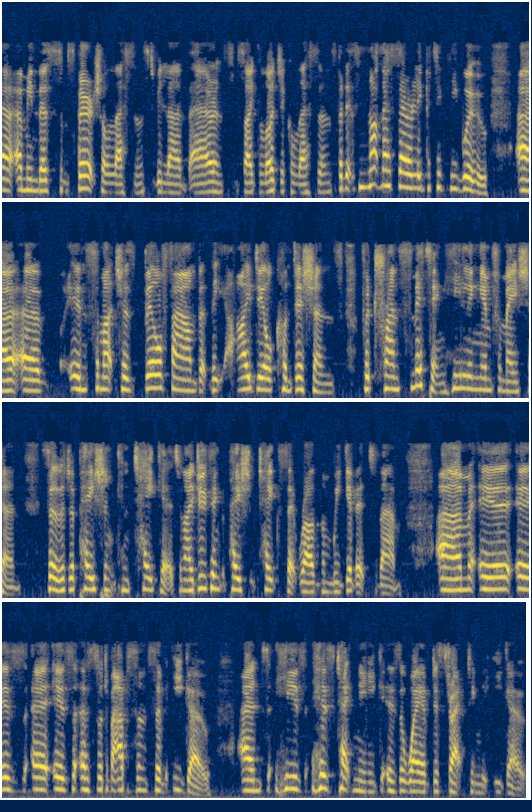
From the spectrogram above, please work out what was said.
uh, i mean there's some spiritual lessons to be learned there and some psychological lessons but it's not necessarily particularly woo. Uh, uh, in so much as Bill found that the ideal conditions for transmitting healing information so that a patient can take it, and I do think the patient takes it rather than we give it to them, um, is, uh, is a sort of absence of ego. And his, his technique is a way of distracting the ego.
